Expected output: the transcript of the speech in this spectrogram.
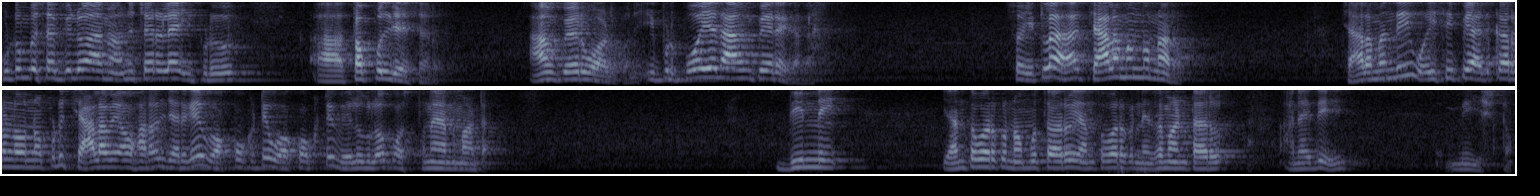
కుటుంబ సభ్యులు ఆమె అనుచరులే ఇప్పుడు తప్పులు చేశారు. ఆమె పేరు వాడుకొని. ఇప్పుడు పోయేది ఆమె పేరే కదా. సో ఇట్లా చాలామంది ఉన్నారు. చాలామంది వైసీపీ అధికారంలో ఉన్నప్పుడు చాలా వ్యవహారాలు జరిగాయి. ఒక్కొక్కటి ఒక్కొక్కటి వెలుగులోకి వస్తున్నాయి అన్నమాట. దీన్ని ఎంతవరకు నమ్ముతారు ఎంతవరకు నిజమంటారు అనేది మీ ఇష్టం.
